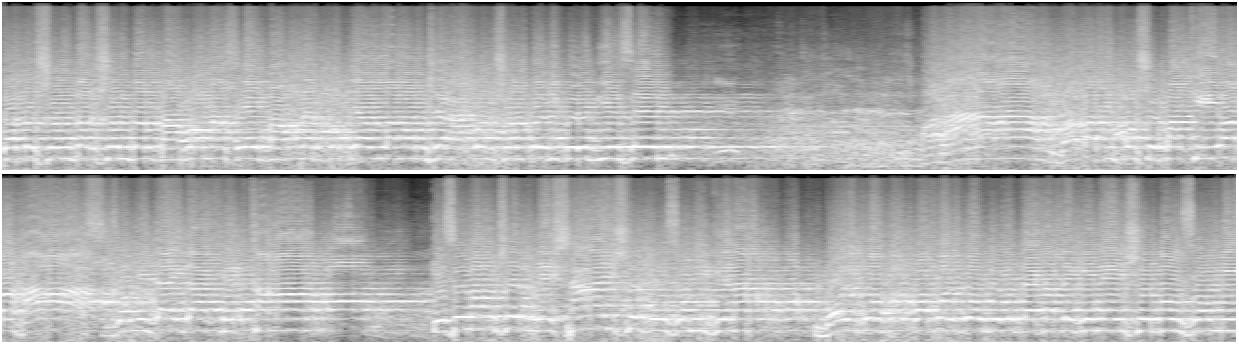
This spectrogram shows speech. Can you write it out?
যত সুন্দর সুন্দর বাহন আছে বাহনের প্রতি আল্লাহ মানুষের আকর্ষণ তৈরি করে দিয়েছেন। গবাদি পশু পাখি আর হাঁস, জমি জায়গা, ক্ষেত খামার কিছু মানুষের নেশাই শুধু জমি কেনা। বৈধ হোক অবৈধগুলো দেখা দেখি নেই, শুধু জমি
